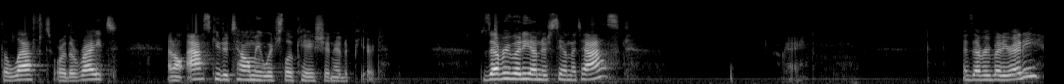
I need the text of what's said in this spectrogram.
the left, or the right, and I'll ask you to tell me which location it appeared. Does everybody understand the task? Okay. Is everybody ready?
